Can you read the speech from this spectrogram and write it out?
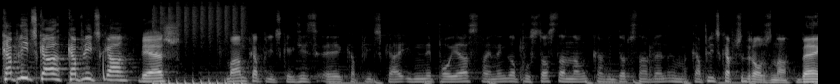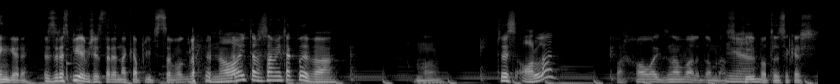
Kapliczka, kapliczka! Bierz. Mam kapliczkę. Gdzie jest y, kapliczka? Inny pojazd, fajnego, pustostan, nauka widoczna, wen... kapliczka przydrożna. Banger. Zrespiłem się stary na kapliczce w ogóle. No i czasami tak bywa. No. To jest Orlen? Pachołek znowu, ale dobra, Nie. ski, bo to jest jakaś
